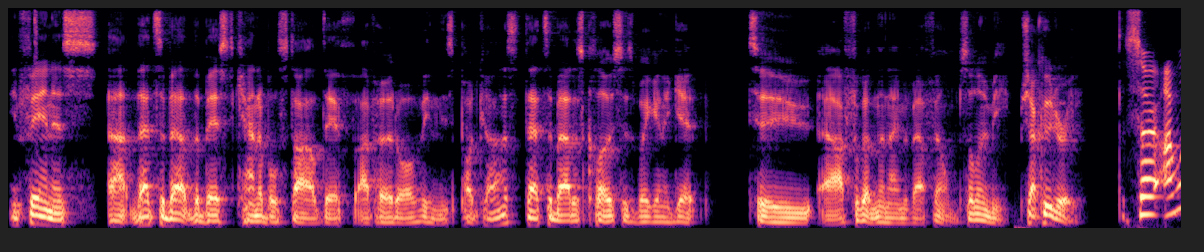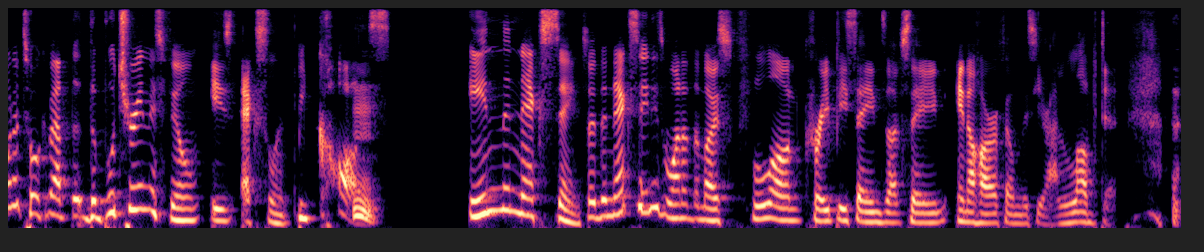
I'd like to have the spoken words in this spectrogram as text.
In fairness, uh, that's about the best cannibal style death I've heard of in this podcast. That's about as close as we're going to get to. Uh, I've forgotten the name of our film, Salumi, Charcuterie. So I want to talk about the, the butchery in this film is excellent because in the next scene, so the next scene is one of the most full on creepy scenes I've seen in a horror film this year. I loved it.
